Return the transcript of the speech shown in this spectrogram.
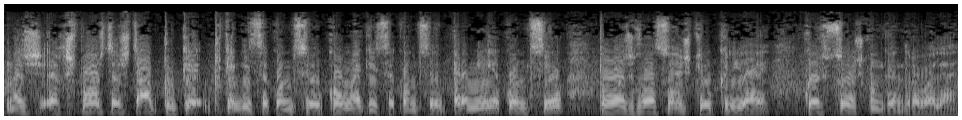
mas a resposta está porque, porque é que isso aconteceu? Como é que isso aconteceu? Para mim aconteceu pelas relações que eu criei com as pessoas com quem trabalhei.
